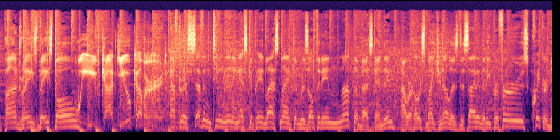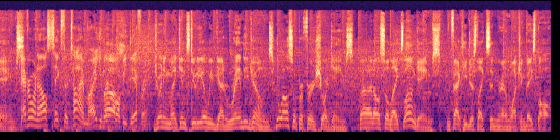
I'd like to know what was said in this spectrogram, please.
Padres baseball? We've got you covered. After a 17 inning escapade last night that resulted in not the best ending, our host Mike Janella has decided that he prefers quicker games. Everyone else takes their time, right? You might as well be different. Joining Mike in studio, we've got Randy Jones, who also prefers short games, but also likes long games. In fact, he just likes sitting around watching baseball.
